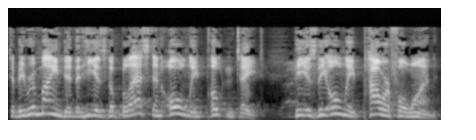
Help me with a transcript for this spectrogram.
to be reminded that he is the blessed and only potentate. He is the only powerful one.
